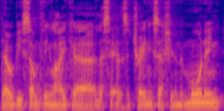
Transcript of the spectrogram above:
there would be something like, uh, let's say there's a training session in the morning.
